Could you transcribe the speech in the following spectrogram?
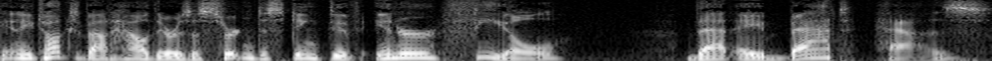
And he talks about how there is a certain distinctive inner feel that a bat has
